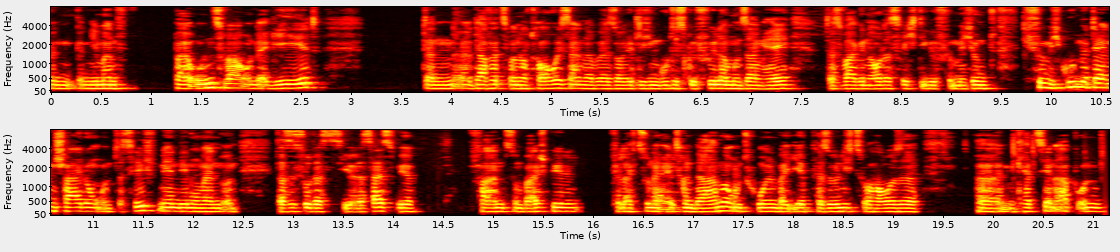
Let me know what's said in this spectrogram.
wenn, wenn jemand bei uns war und er geht, dann äh, darf er zwar noch traurig sein, aber er soll wirklich ein gutes Gefühl haben und sagen, hey, das war genau das Richtige für mich und ich fühle mich gut mit der Entscheidung und das hilft mir in dem Moment und das ist so das Ziel. Das heißt, wir fahren zum Beispiel vielleicht zu einer älteren Dame und holen bei ihr persönlich zu Hause äh, ein Kätzchen ab und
